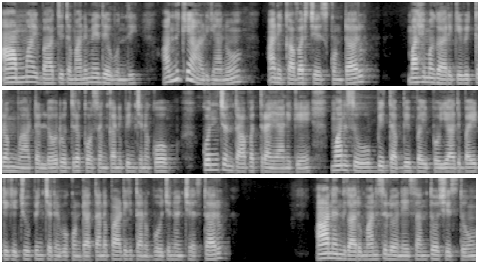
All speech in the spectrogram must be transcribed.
ఆ అమ్మాయి బాధ్యత మన మీదే ఉంది. అందుకే అడిగాను అని కవర్ చేసుకుంటారు. మహిమ గారికి విక్రమ్ మాటల్లో రుద్ర కోసం కనిపించిన కో కొంచెం తాపత్రయానికే మనసు ఉబ్బి తబ్బిబ్బైపోయి అది బయటికి చూపించనివ్వకుండా తన పాటికి తను భోజనం చేస్తారు. ఆనంద్ గారు మనసులోనే సంతోషిస్తూ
